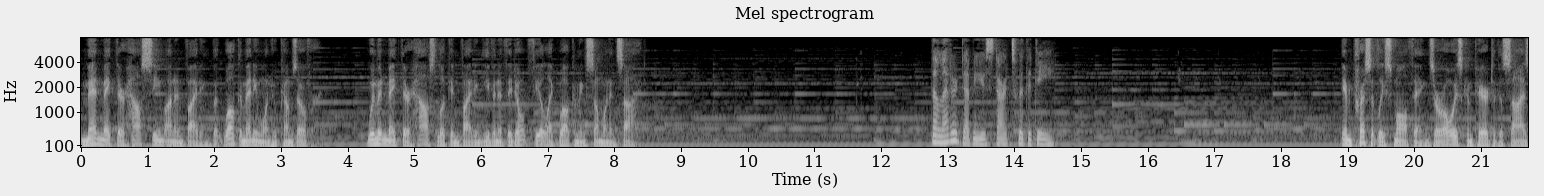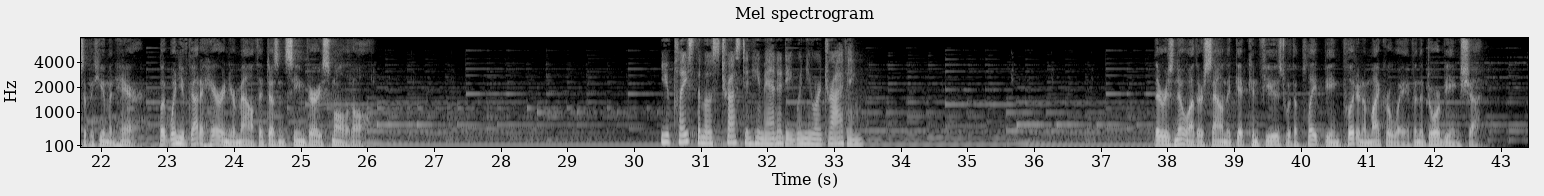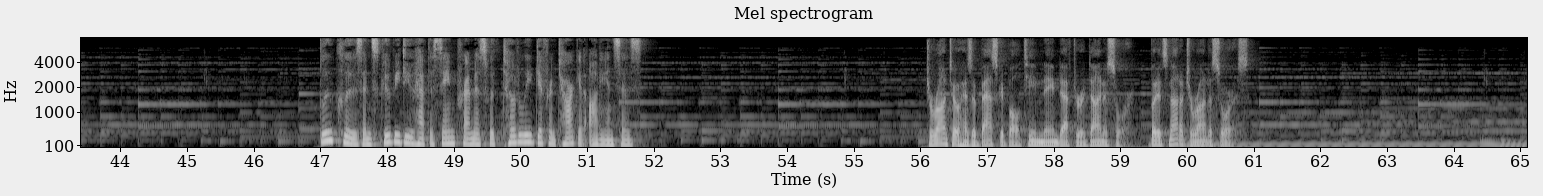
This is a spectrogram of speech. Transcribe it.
Men make their house seem uninviting but welcome anyone who comes over. Women make their house look inviting even if they don't feel like welcoming someone inside. The letter W starts with a D. Impressively small things are always compared to the size of a human hair, but when you've got a hair in your mouth, it doesn't seem very small at all. You place the most trust in humanity when you are driving. There is no other sound that get confused with a plate being put in a microwave and the door being shut. Blue Clues and Scooby Doo have the same premise with totally different target audiences. Toronto has a basketball team named after a dinosaur, but it's not a Tyrannosaurus.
